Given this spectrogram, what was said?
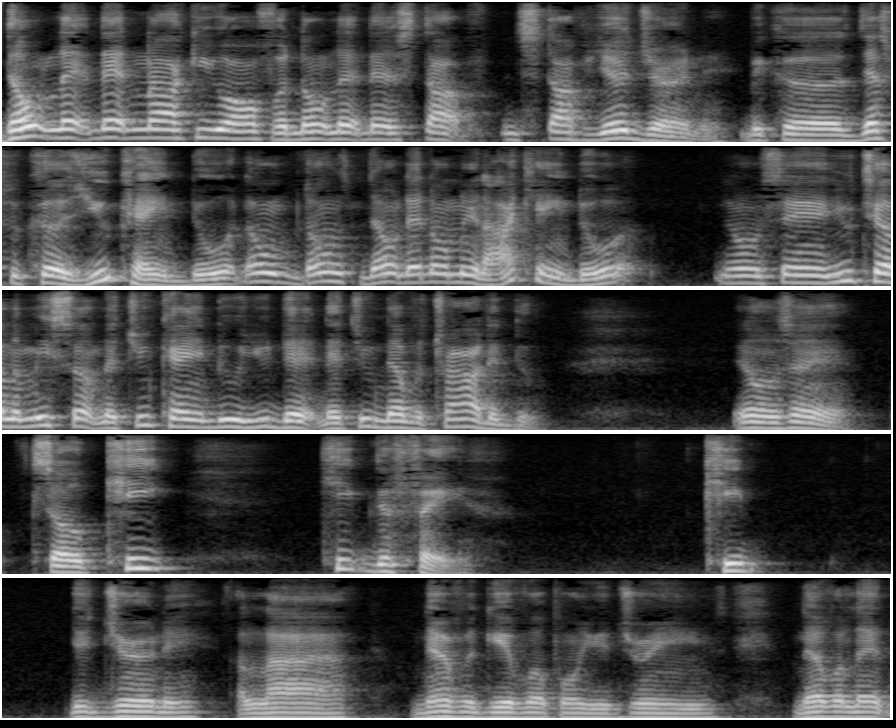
don't let that knock you off or don't let that stop stop your journey because just because you can't do it don't don't don't that don't mean I can't do it. You know what I'm saying? You telling me something that you can't do you did that you never tried to do. You know what I'm saying? So keep keep the faith. Keep the journey alive. Never give up on your dreams. Never let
